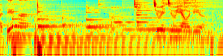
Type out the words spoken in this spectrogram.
Adela. Cumi-cumi audio.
